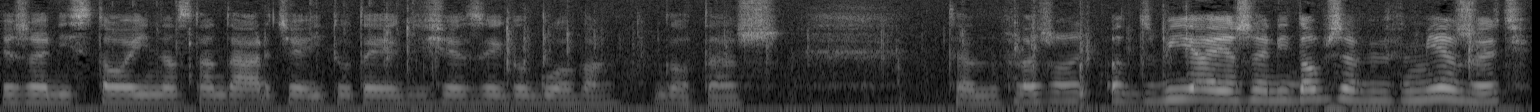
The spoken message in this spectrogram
jeżeli stoi na standardzie i tutaj gdzieś jest jego głowa, go też ten flash odbija, jeżeli dobrze wymierzyć,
